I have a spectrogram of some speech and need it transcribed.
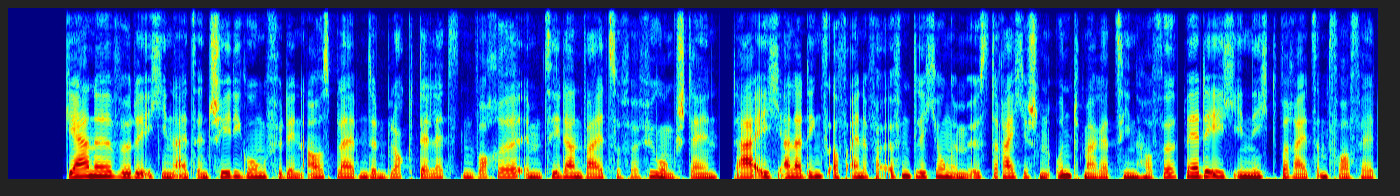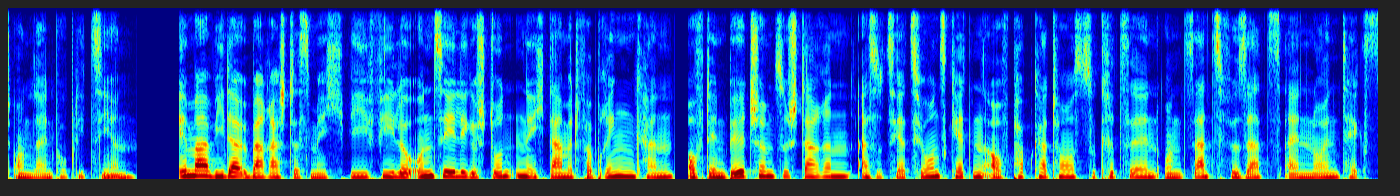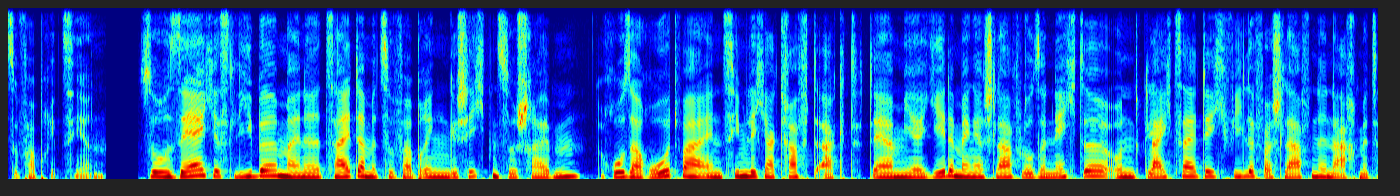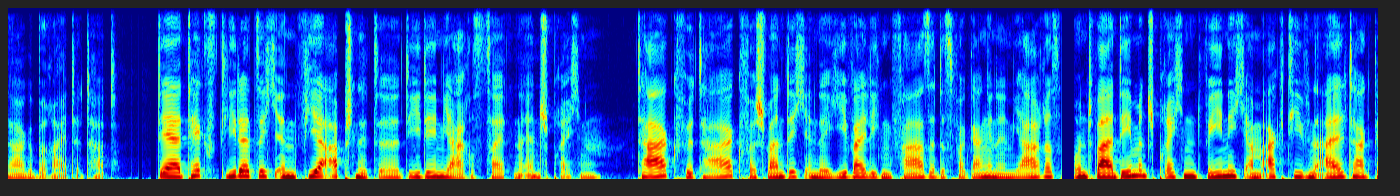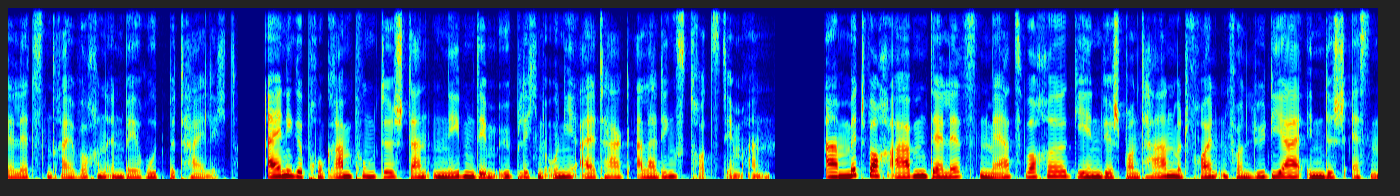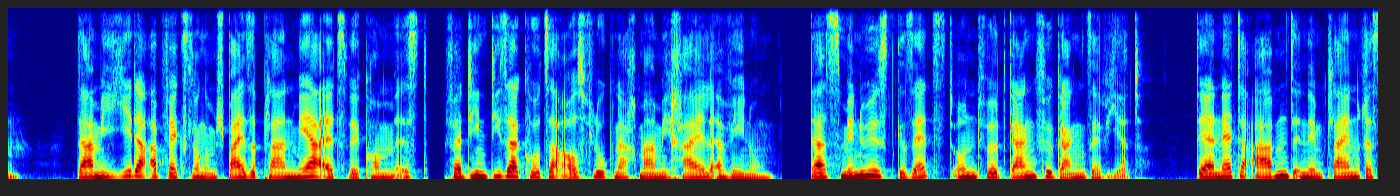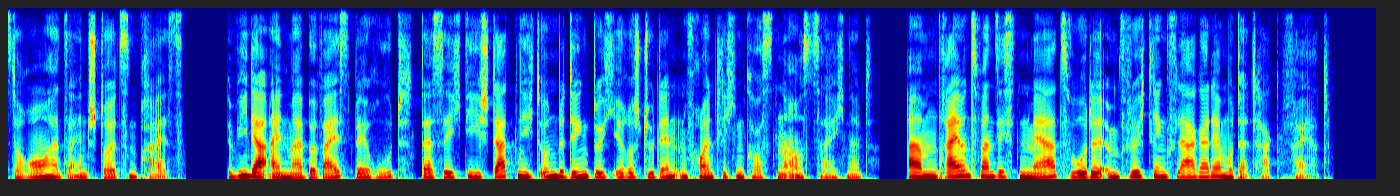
Gerne würde ich ihn als Entschädigung für den ausbleibenden Block der letzten Woche im Zedernwald zur Verfügung stellen. Da ich allerdings auf eine Veröffentlichung im österreichischen Und-Magazin hoffe, werde ich ihn nicht bereits im Vorfeld online publizieren. Immer wieder überrascht es mich, wie viele unzählige Stunden ich damit verbringen kann, auf den Bildschirm zu starren, Assoziationsketten auf Pappkartons zu kritzeln und Satz für Satz einen neuen Text zu fabrizieren. So sehr ich es liebe, meine Zeit damit zu verbringen, Geschichten zu schreiben, Rosa Rot war ein ziemlicher Kraftakt, der mir jede Menge schlaflose Nächte und gleichzeitig viele verschlafene Nachmittage bereitet hat. Der Text gliedert sich in vier Abschnitte, die den Jahreszeiten entsprechen. Tag für Tag verschwand ich in der jeweiligen Phase des vergangenen Jahres und war dementsprechend wenig am aktiven Alltag der letzten drei Wochen in Beirut beteiligt. Einige Programmpunkte standen neben dem üblichen Uni-Alltag allerdings trotzdem an. Am Mittwochabend der letzten Märzwoche gehen wir spontan mit Freunden von Lydia indisch essen. Da mir jede Abwechslung im Speiseplan mehr als willkommen ist, verdient dieser kurze Ausflug nach Mar Michael Erwähnung. Das Menü ist gesetzt und wird Gang für Gang serviert. Der nette Abend in dem kleinen Restaurant hat seinen stolzen Preis. Wieder einmal beweist Beirut, dass sich die Stadt nicht unbedingt durch ihre studentenfreundlichen Kosten auszeichnet. Am 23. März wurde im Flüchtlingslager der Muttertag gefeiert.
